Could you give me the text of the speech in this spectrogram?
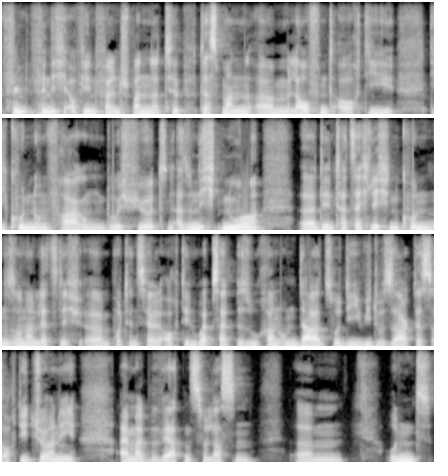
Finde find ich auf jeden Fall ein spannender Tipp, dass man ähm, laufend auch die, die Kundenumfragungen durchführt. Also nicht nur äh, den tatsächlichen Kunden, sondern letztlich äh, potenziell auch den Website-Besuchern, um da so die, wie du sagtest, auch die Journey einmal bewerten zu lassen. Ähm, und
